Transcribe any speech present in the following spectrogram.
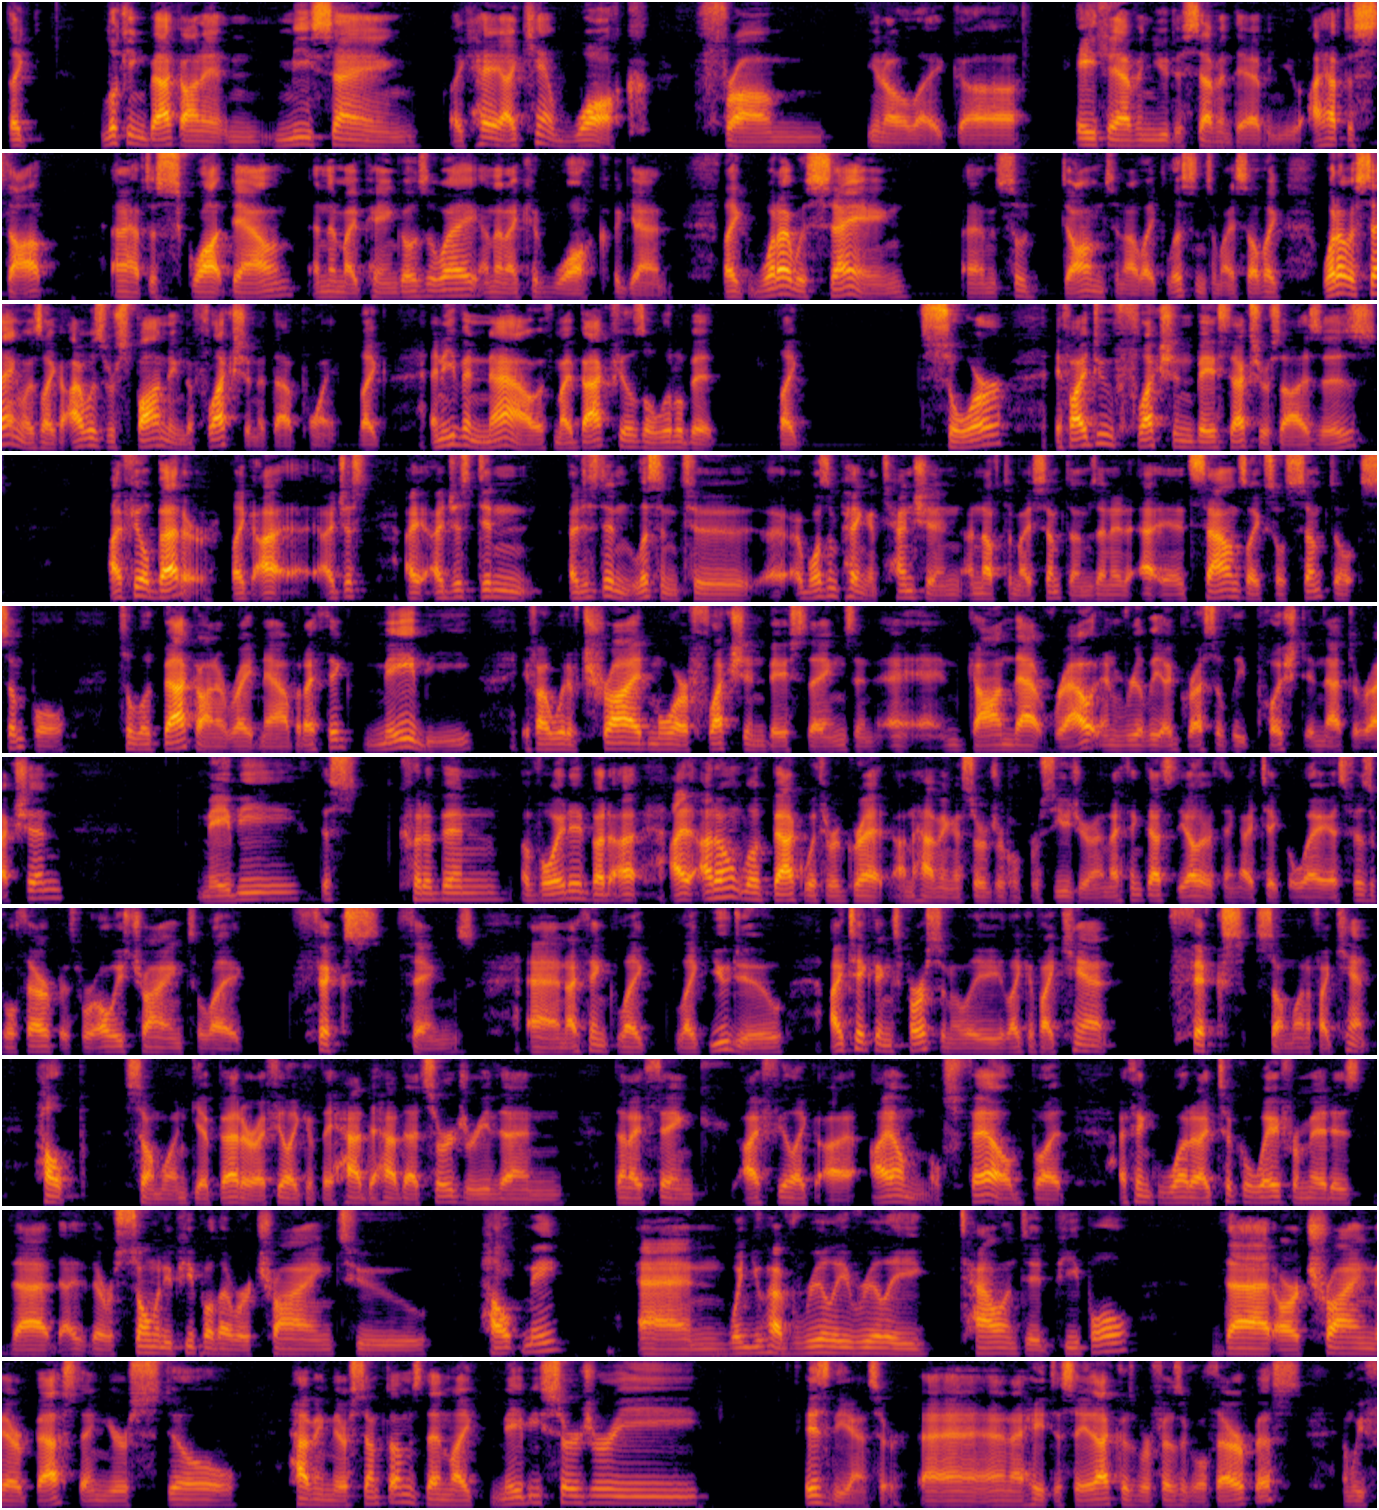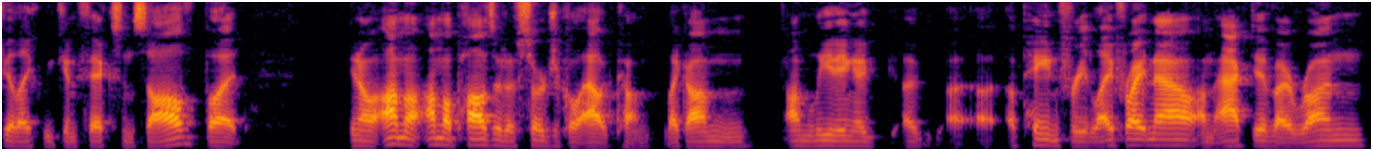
like looking back on it and me saying like, hey, I can't walk from you know like uh, Eighth Avenue to Seventh Avenue. I have to stop and I have to squat down and then my pain goes away and then I could walk again. Like what I was saying, I'm so dumb to not like listen to myself. Like what I was saying was like I was responding to flexion at that point. Like and even now if my back feels a little bit like sore, if I do flexion based exercises, I feel better. Like I I just I, I just didn't I just didn't listen to I wasn't paying attention enough to my symptoms and it it sounds like so simple simple to look back on it right now. But I think maybe if I would have tried more flexion based things and, and gone that route and really aggressively pushed in that direction, maybe this could have been avoided. But I, I, don't look back with regret on having a surgical procedure. And I think that's the other thing I take away as physical therapists. We're always trying to like fix things. And I think like like you do, I take things personally. Like if I can't fix someone, if I can't help someone get better. I feel like if they had to have that surgery, then then I think I feel like I, I almost failed. But I think what I took away from it is that I, there were so many people that were trying to help me. And when you have really, really talented people that are trying their best and you're still having their symptoms, then like maybe surgery is the answer. And I hate to say that because we're physical therapists and we feel like we can fix and solve, but you know, I'm a, I'm a positive surgical outcome. Like I'm, I'm leading a, a, a pain-free life right now. I'm active. I run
